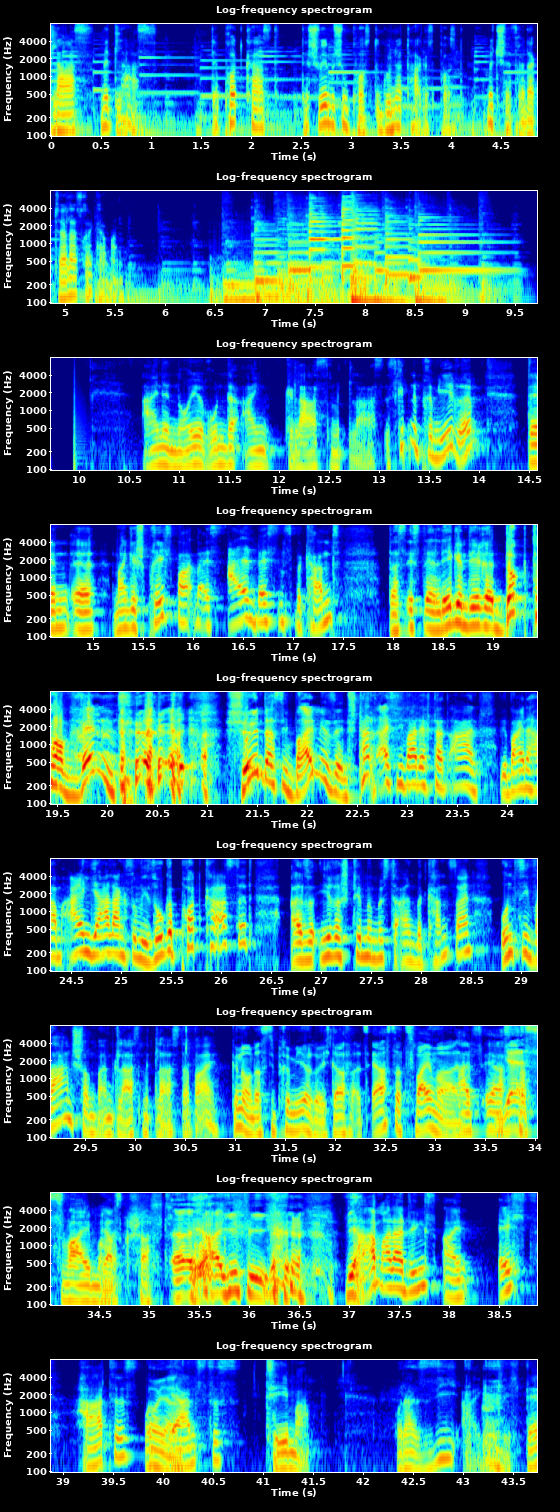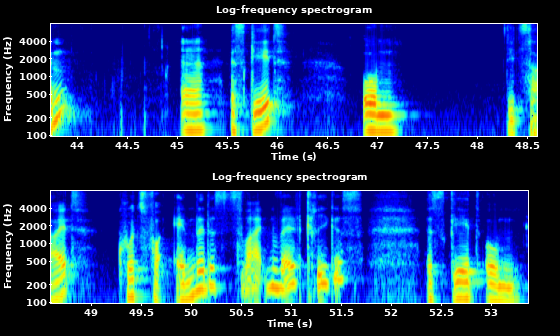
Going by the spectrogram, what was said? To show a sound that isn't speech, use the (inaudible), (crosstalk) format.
Glas mit Lars. Der Podcast der Schwäbischen Post und Gunner Tagespost mit Chefredakteur Lars Reckermann. Eine neue Runde, ein Glas mit Lars. Es gibt eine Premiere, denn äh, mein Gesprächspartner ist allen bestens bekannt. Das ist der legendäre Dr. Wendt. (laughs) Schön, dass Sie bei mir sind. Stadtarchivar der Stadt Aalen. Wir beide haben ein Jahr lang sowieso gepodcastet. Also Ihre Stimme müsste allen bekannt sein. Und Sie waren schon beim Glas mit Glas dabei. Genau, das ist die Premiere. Ich darf als erster zweimal. Als erster yes. zweimal. Wir haben es geschafft. Äh, ja, yippie. (laughs) Wir haben allerdings ein echt hartes und oh ja. ernstes Thema. Oder Sie eigentlich. Denn äh, es geht um die Zeit kurz vor Ende des Zweiten Weltkrieges. Es geht um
